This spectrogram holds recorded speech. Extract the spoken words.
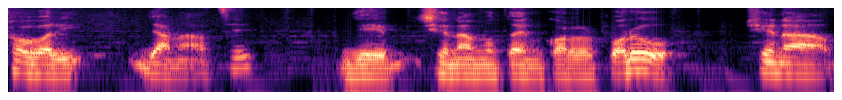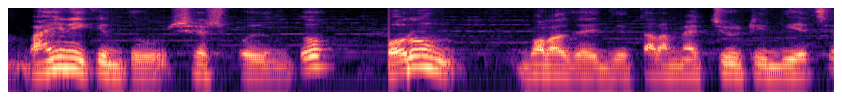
সবারই জানা আছে যে সেনা মোতায়েন করার পরেও সেনা বাহিনী কিন্তু শেষ পর্যন্ত বরং বলা যায় যে তারা ম্যাচুরিটি দিয়েছে।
